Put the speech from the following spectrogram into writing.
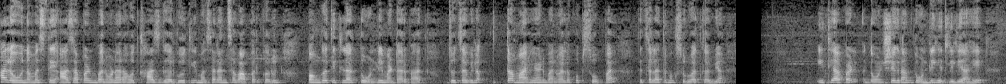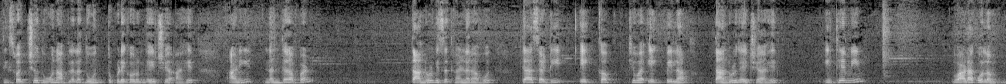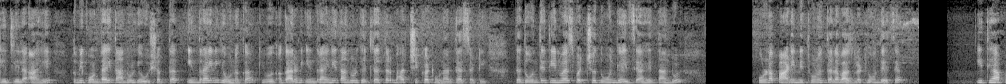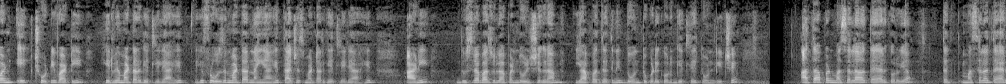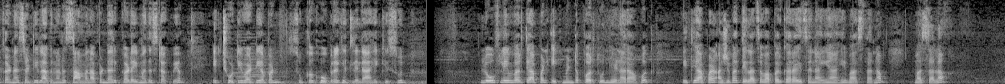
Hello नमस्ते. आज आपण बनवणार आहोत खास घरगुती मसाल्यांचा वापर करून पंगतीतला तोंडली मटार भात जो चवीला उत्तम आहे आणि बनवायला खूप सोपा आहे. तर चला तर मग सुरुवात करूया. इथे आपण दोनशे ग्राम तोंडली घेतलेली आहे. ती स्वच्छ धुवून आपल्याला दोन तुकडे करून घ्यायचे आहेत. आणि नंतर आपण तांदूळ भिजत घालणार आहोत. त्यासाठी एक कप किंवा एक पेला तांदूळ घ्यायचे आहेत. इथे मी वाडा कोलम घेतलेला आहे. तुम्ही कोणताही तांदूळ घेऊ शकतात इंद्रायणी घेऊ नका किंवा कारण इंद्रायणी तांदूळ घेतलं तर भात चिकट होणार त्यासाठी. तर दोन ते तीन वेळा स्वच्छ धुवून घ्यायचे आहेत तांदूळ. पूर्ण पाणी निथळून त्याला बाजूला ठेवून द्यायचे. इथे आपण एक छोटी वाटी हिरवे मटार घेतलेले आहेत. हे फ्रोझन मटार नाही आहेत ताजेच मटार घेतलेले आहेत. आणि दुसऱ्या बाजूला आपण दोनशे ग्राम या पद्धतीने दोन तुकडे करून घेतले तोंडलीचे. आता आपण मसाला तयार करूया. तर मसाला तयार करण्यासाठी लागणारं सामान आपण डायरेक्ट कढईमध्येच टाकूया. एक छोटी वाटी आपण सुकं खोबरं घेतलेलं आहे किसून. लो फ्लेमवरती आपण एक मिनटं परतून घेणार आहोत. इथे आपण अजिबात तेलाचा वापर करायचा नाही आहे भाजताना. मसाला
